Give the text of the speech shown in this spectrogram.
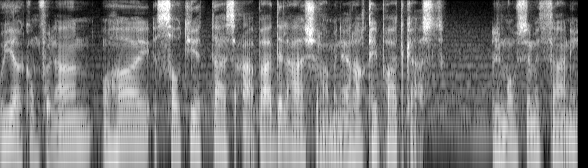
وياكم فلان وهاي الصوتية التاسعة بعد العاشرة من عراقي بودكاست. الموسم الثاني.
